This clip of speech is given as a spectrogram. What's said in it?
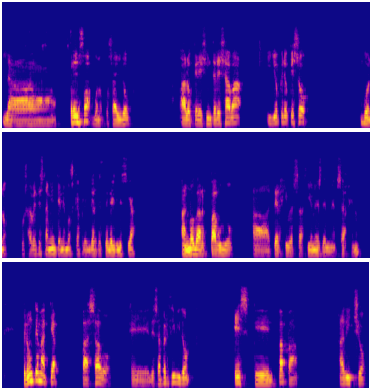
la prensa, bueno, pues ha ido a lo que les interesaba y yo creo que eso, bueno, pues a veces también tenemos que aprender desde la Iglesia a no dar pábulo a tergiversaciones del mensaje. ¿no? Pero un tema que ha pasado eh, desapercibido es que el Papa ha dicho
